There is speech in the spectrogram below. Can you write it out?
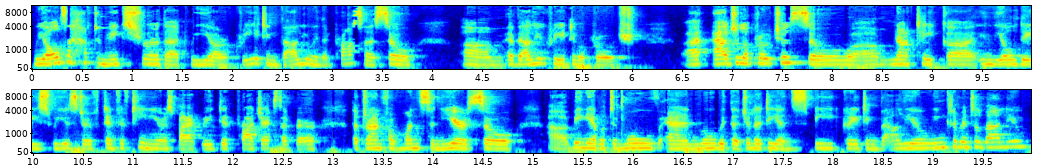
we also have to make sure that we are creating value in the process. So um, a value creative approach, uh, agile approaches. So um, not take, uh, in the old days, we used to, 10, 15 years back, we did projects that were, that ran for months and years. So uh, being able to move and move with agility and speed, creating value, incremental value.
